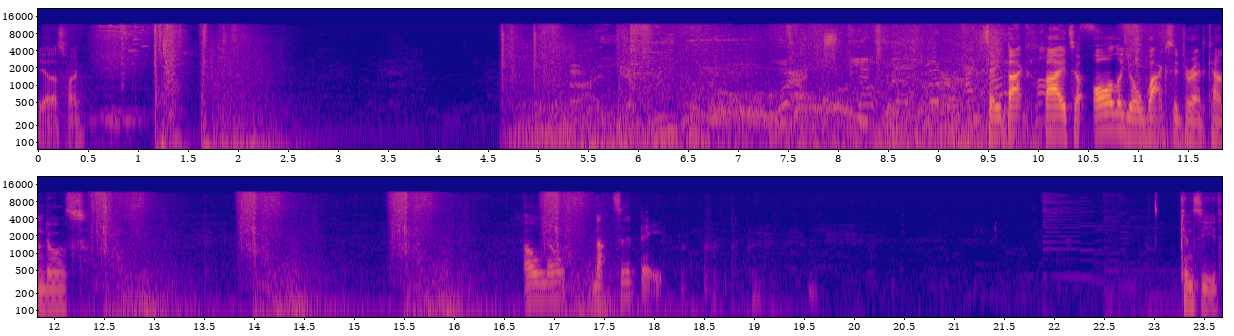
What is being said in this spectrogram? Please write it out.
Yeah, that's fine. Say back bye to all of your waxed red candles. Oh no, not today. Concede.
